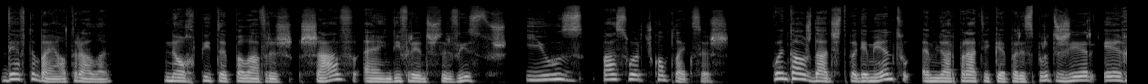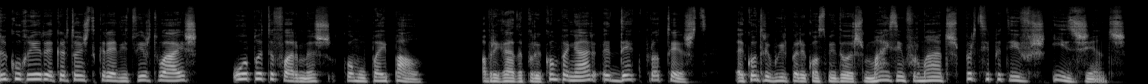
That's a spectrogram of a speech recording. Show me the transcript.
deve também alterá-la. Não repita palavras-chave em diferentes serviços e use passwords complexas. Quanto aos dados de pagamento, a melhor prática para se proteger é recorrer a cartões de crédito virtuais ou a plataformas como o PayPal. Obrigada por acompanhar a DEC Proteste, a contribuir para consumidores mais informados, participativos e exigentes.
